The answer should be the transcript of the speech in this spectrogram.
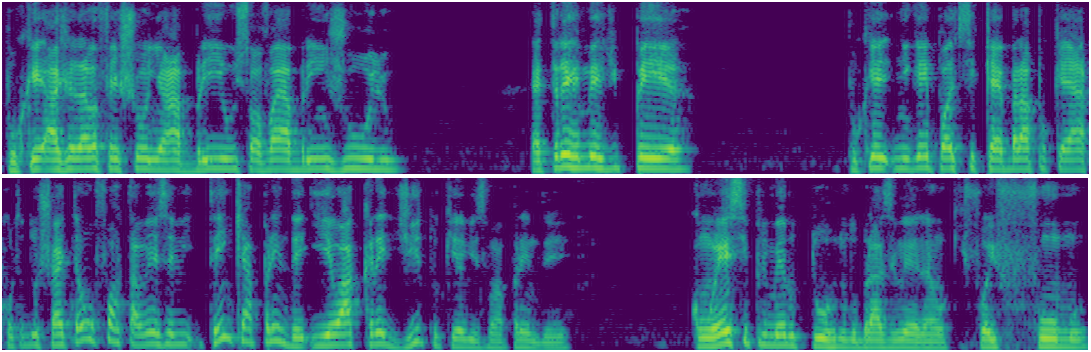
Porque a janela fechou em abril e só vai abrir em julho. É três meses de peia. Porque ninguém pode se quebrar porque é a conta do chá. Então o Fortaleza ele tem que aprender. E eu acredito que eles vão aprender. Com esse primeiro turno do Brasileirão, que foi fumo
